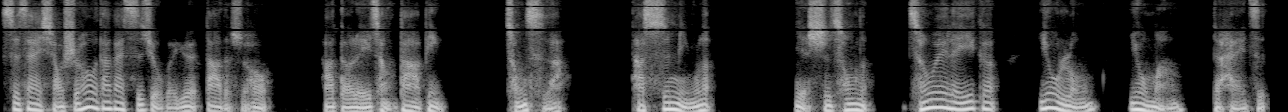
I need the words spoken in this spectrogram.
是在小时候，大概十九个月大的时候，他得了一场大病，从此啊，他失明了，也失聪了，成为了一个又聋又盲的孩子。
